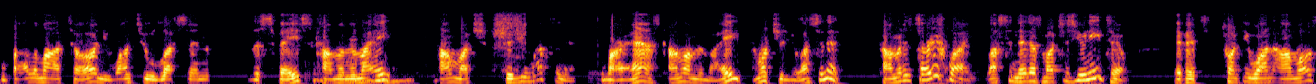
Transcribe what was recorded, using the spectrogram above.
and you want to lessen the space, how much should you lessen it? Gemara asks, how much should you lessen it? Lessen it as much as you need to. If it's 21 amos,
